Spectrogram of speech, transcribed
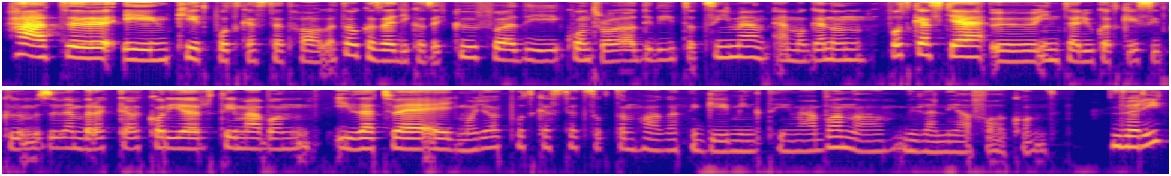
Hát én két podcastet hallgatok, az egyik az egy külföldi Control a Delete a címe, Emma Gannon podcastje, ő interjúkat készít különböző emberekkel karrier témában, illetve egy magyar podcastet szoktam hallgatni gaming témában, a Millennial Falcon-t. Vöri?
